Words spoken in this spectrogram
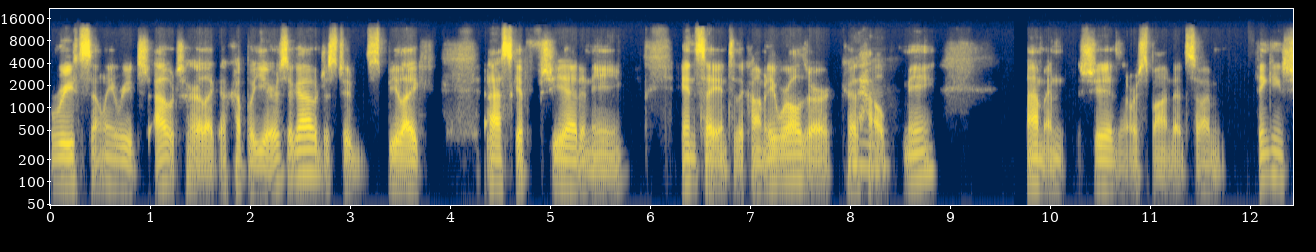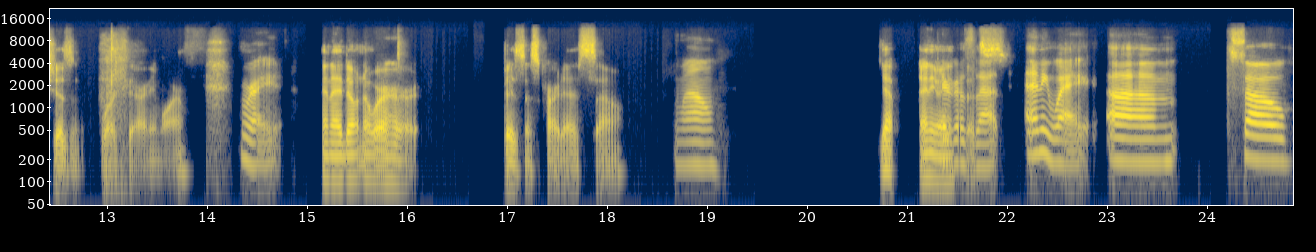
recently reached out to her like a couple years ago just to be like, ask if she had any insight into the comedy world or could Mhm. help me. Um, and she hasn't responded, so I'm thinking she doesn't work there anymore. Right. And I don't know where her business card is, so. Well, Yep. Anyway, there goes that. Anyway, um, so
